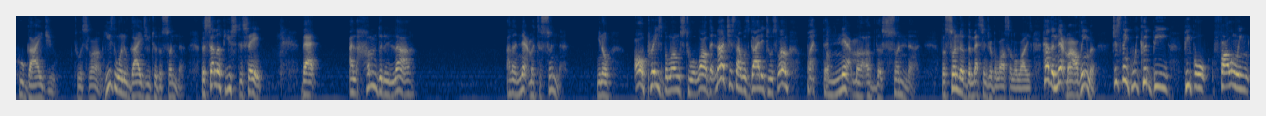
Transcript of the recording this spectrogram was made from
who guides you to Islam. He's the one who guides you to the Sunnah. The Salaf used to say that Alhamdulillah ala ni'mat Sunnah. You know, all praise belongs to Allah that not just I was guided to Islam, but the ni'mah of the Sunnah. The Sunnah of the Messenger of Allah sallallahu alayhi. Have the ni'mah azimah. Just think we could be people following,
